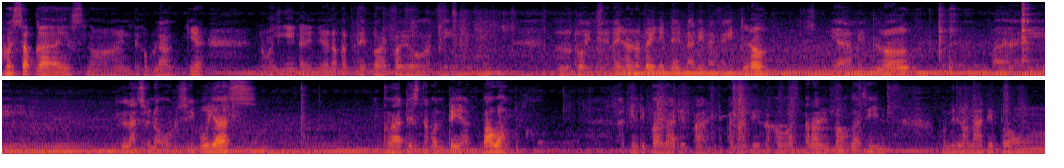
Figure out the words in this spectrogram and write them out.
What's up guys? No, hindi ko vlog here. No, makikita ninyo nakaprepare po yung ating lulutuin yan. Ay lulutuin nito natin na may itlog. Yan, may itlog. May laso na or sibuyas. Kamatis na konti at bawang. At hindi pa natin pa, hindi pa natin nakawas. Marami pa hugasin. Kunin lang natin tong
